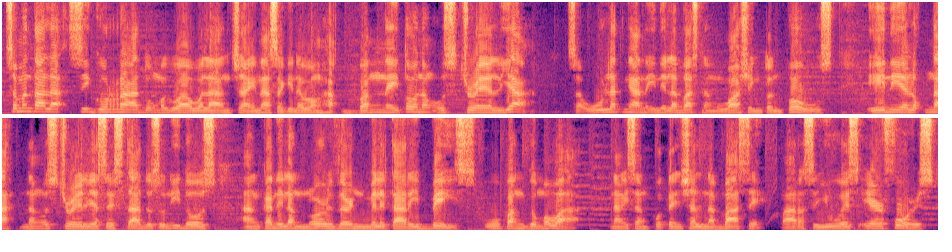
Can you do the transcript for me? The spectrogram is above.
Samantala, siguradong magwawala ang China sa ginawang hakbang na ito ng Australia. Sa ulat nga na inilabas ng Washington Post, inialok na ng Australia sa Estados Unidos ang kanilang Northern Military Base upang gumawa ng isang potensyal na base para sa US Air Force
